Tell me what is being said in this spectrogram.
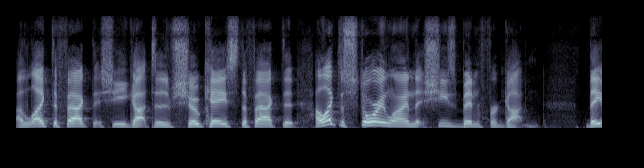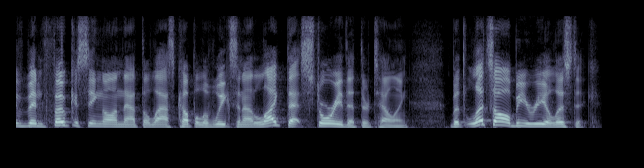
i like the fact that she got to showcase the fact that i like the storyline that she's been forgotten they've been focusing on that the last couple of weeks and i like that story that they're telling but let's all be realistic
